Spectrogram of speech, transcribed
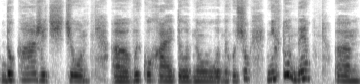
докаже, що е, ви кохаєте одного одного, щоб ніхто не. Е,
